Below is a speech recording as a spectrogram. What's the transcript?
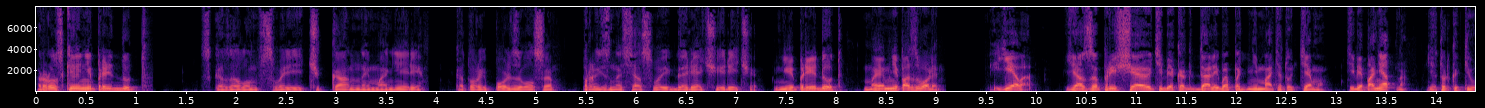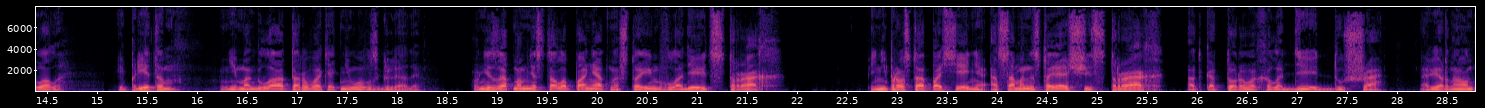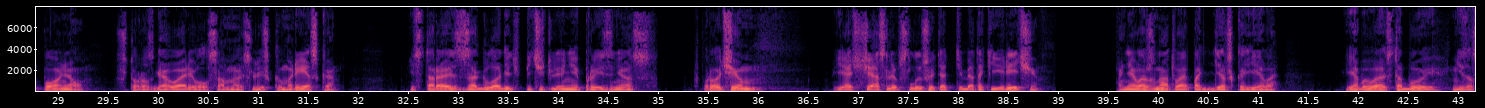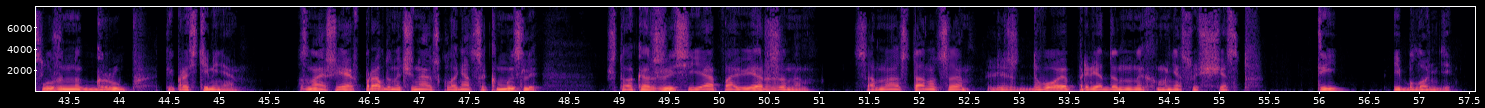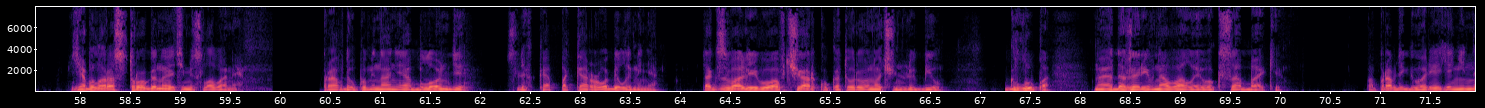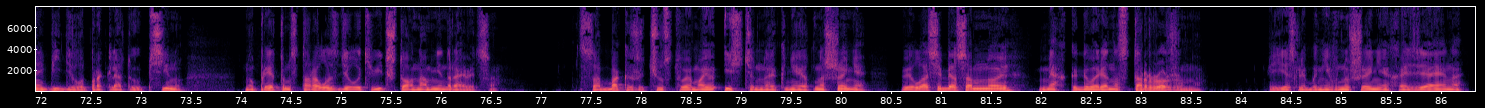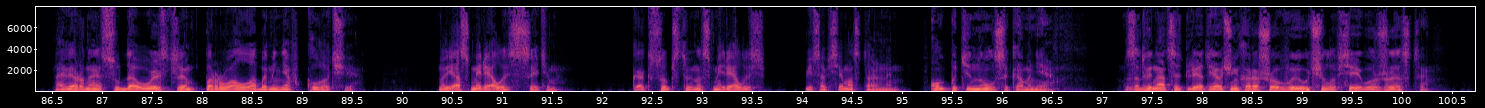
«Русские не придут», — сказал он в своей чеканной манере, которой пользовался, произнося свои горячие речи. «Не придут. Мы им не позволим. Ева, я запрещаю тебе когда-либо поднимать эту тему. Тебе понятно?» Я только кивала. И при этом не могла оторвать от него взгляда. Внезапно мне стало понятно, что им владеет страх. И не просто опасение, а самый настоящий страх, от которого холодеет душа. Наверное, он понял, что разговаривал со мной слишком резко и, стараясь загладить впечатление, произнес «Впрочем, я счастлив слышать от тебя такие речи. Мне важна твоя поддержка, Ева. Я бываю с тобой незаслуженно груб, ты прости меня. Знаешь, я и вправду начинаю склоняться к мысли, что, окажись я поверженным, со мной останутся лишь двое преданных мне существ — ты и Блонди». Я была растрогана этими словами. Правда, упоминание о блонде слегка покоробило меня. Так звали его овчарку, которую он очень любил. Глупо, но я даже ревновала его к собаке. По правде говоря, я ненавидела проклятую псину, но при этом старалась сделать вид, что она мне нравится. Собака же, чувствуя мое истинное к ней отношение, вела себя со мной, мягко говоря, настороженно. И если бы не внушение хозяина, Наверное, с удовольствием порвала бы меня в клочья. Но я смирялась с этим. Как, собственно, смирялась и со всем остальным. Он потянулся ко мне. За двенадцать лет я очень хорошо выучила все его жесты.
